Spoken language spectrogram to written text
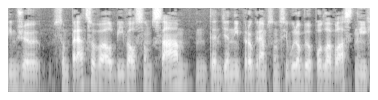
tým, že som pracoval, býval som sám, ten denný program som si urobil podľa vlastných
